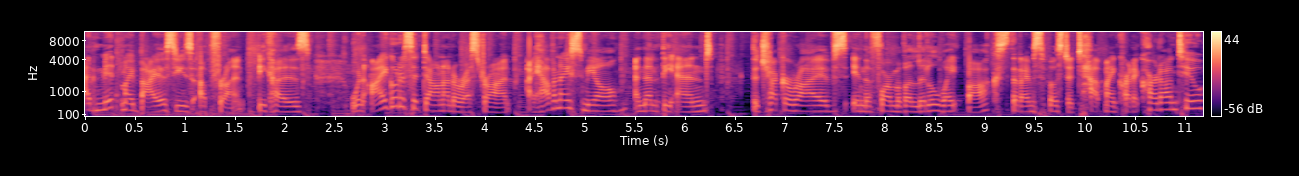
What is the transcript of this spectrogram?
admit my biases up front because when I go to sit down at a restaurant, I have a nice meal, and then at the end, the check arrives in the form of a little white box that I'm supposed to tap my credit card onto.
